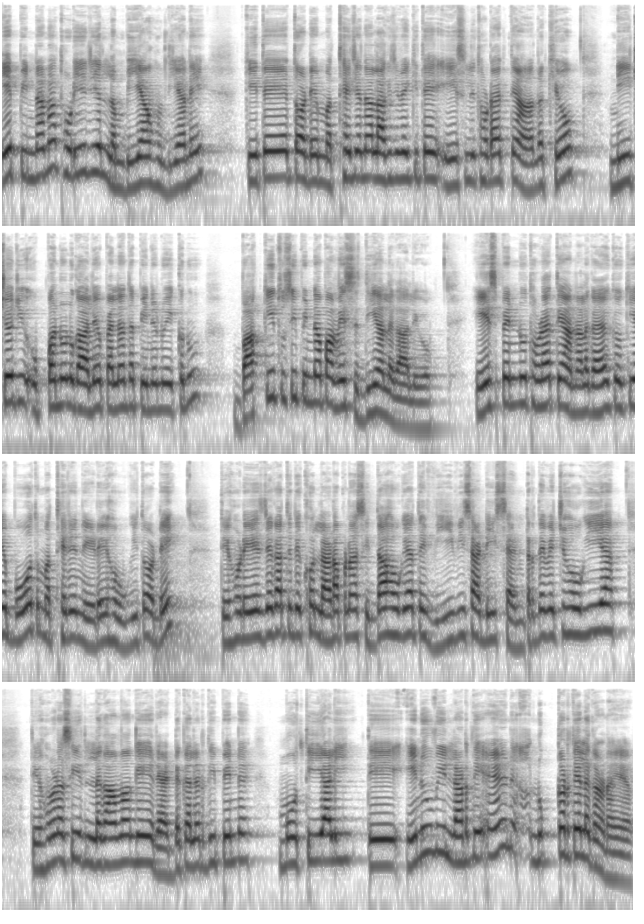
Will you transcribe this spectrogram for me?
ਇਹ ਪਿੰਨਾਂ ਨਾ ਥੋੜੀਆਂ ਜਿਹੀਆਂ ਲੰਬੀਆਂ ਹੁੰਦੀਆਂ ਨੇ। ਕਿਤੇ ਤੁਹਾਡੇ ਮੱਥੇ 'ਚ ਨਾ ਲੱਗ ਜਾਵੇ, ਕਿਤੇ ਇਸ ਲਈ ਥੋੜਾ ਧਿਆਨ ਰੱਖਿਓ। ਨੀਚੋਂ ਜੀ ਉੱਪਰ ਨੂੰ ਲਗਾ ਲਿਓ ਪਹਿਲਾਂ ਤਾਂ ਪਿੰਨ ਨੂੰ ਇੱਕ ਨੂੰ। ਬਾਕੀ ਤੁਸੀਂ ਪਿੰਨਾਂ ਭਾਵੇਂ ਸਿੱਧੀਆਂ ਲਗਾ ਲਿਓ। ਇਸ ਪਿੰਨ ਨੂੰ ਥੋੜਾ ਧਿਆਨ ਨਾਲ ਲਗਾਇਓ ਕਿਉਂਕਿ ਇਹ ਬਹੁਤ ਮੱਥੇ ਦੇ ਨੇੜੇ ਹੋਊਗੀ ਤੁਹਾਡੇ। ਤੇ ਹੁਣ ਇਸ ਜਗ੍ਹਾ ਤੇ ਦੇਖੋ, ਲੜ ਆਪਣਾ ਸਿੱਧਾ ਹੋ ਗਿਆ ਤੇ V ਵੀ ਸਾਡੀ ਸੈਂਟਰ ਦੇ ਵਿੱਚ ਹੋ ਗਈ ਆ। ਤੇ ਹੁਣ ਅਸੀਂ ਲਗਾਵਾਂਗੇ ਰੈੱਡ ਕਲਰ ਦੀ ਪਿੰਨ। ਮੋਤੀ ਵਾਲੀ ਤੇ ਇਹਨੂੰ ਵੀ ਲੜਦੇ ਐਨ ਨੁੱਕਰ ਤੇ ਲਗਾਉਣਾ ਆ।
